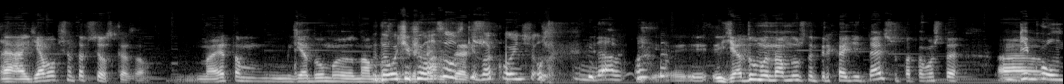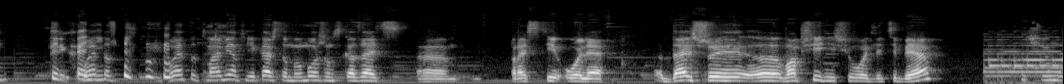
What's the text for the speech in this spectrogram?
А, я, в общем-то, все сказал. На этом, я думаю, нам Это очень философски дальше. закончил. Да. Я думаю, нам нужно переходить дальше, потому что... А, Бегом переходить. В этот, в этот момент, мне кажется, мы можем сказать, э, прости, Оля, дальше э, вообще ничего для тебя. Почему?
